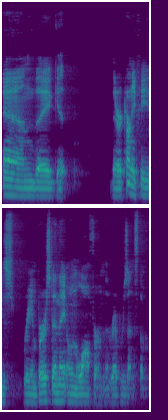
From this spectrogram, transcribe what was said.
and they get their attorney fees reimbursed, and they own the law firm that represents them.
